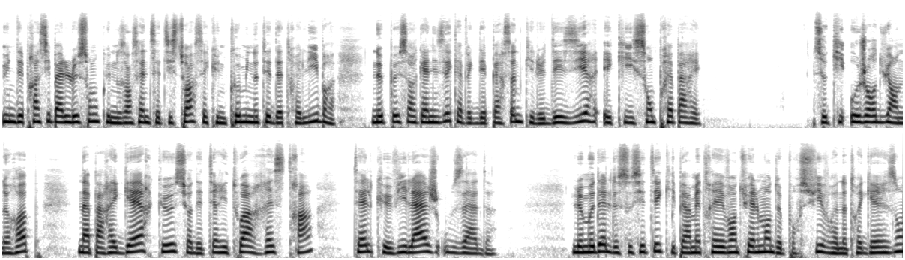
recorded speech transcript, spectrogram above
une des principales leçons que nous enseigne cette histoire, c'est qu'une communauté d'êtres libres ne peut s'organiser qu'avec des personnes qui le désirent et qui y sont préparées. Ce qui aujourd'hui en Europe n'apparaît guère que sur des territoires restreints tels que villages ou ZAD. Le modèle de société qui permettrait éventuellement de poursuivre notre guérison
